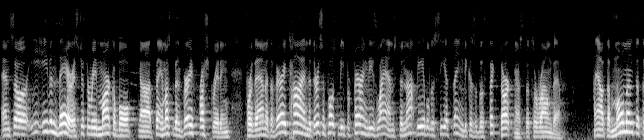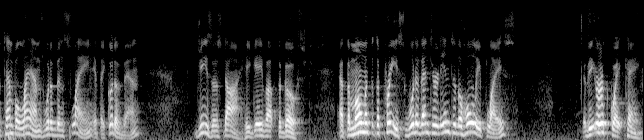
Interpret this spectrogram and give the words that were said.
And so, e- even there, it's just a remarkable uh, thing. It must have been very frustrating for them at the very time that they're supposed to be preparing these lambs to not be able to see a thing because of the thick darkness that's around them. Now, at the moment that the temple lambs would have been slain, if they could have been, Jesus died. He gave up the ghost. At the moment that the priests would have entered into the holy place, the earthquake came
